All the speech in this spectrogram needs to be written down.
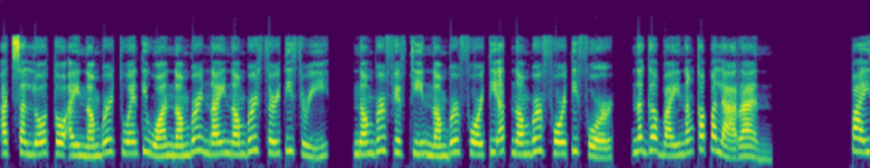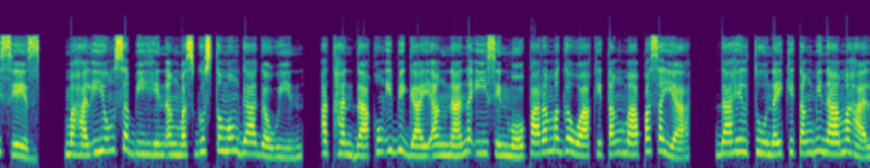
at sa loto ay number 21, number 9, number 33, number 15, number 40 at number 44, nagabay ng kapalaran. Pisces, mahal iyong sabihin ang mas gusto mong gagawin, at handa kong ibigay ang nanaisin mo para magawa kitang mapasaya, dahil tunay kitang minamahal,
